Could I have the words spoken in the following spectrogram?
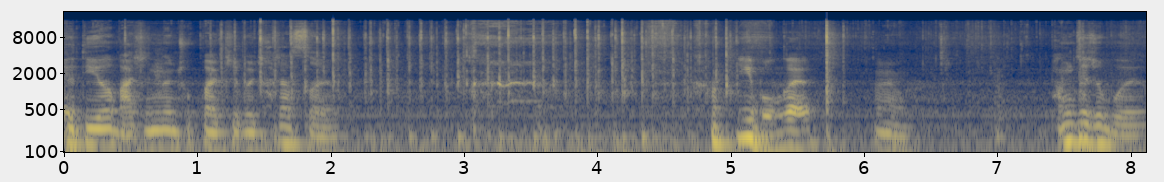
드디어 맛있는 족발집을 찾았어요. 이게 뭔가요? 응. 방제죠 뭐예요?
